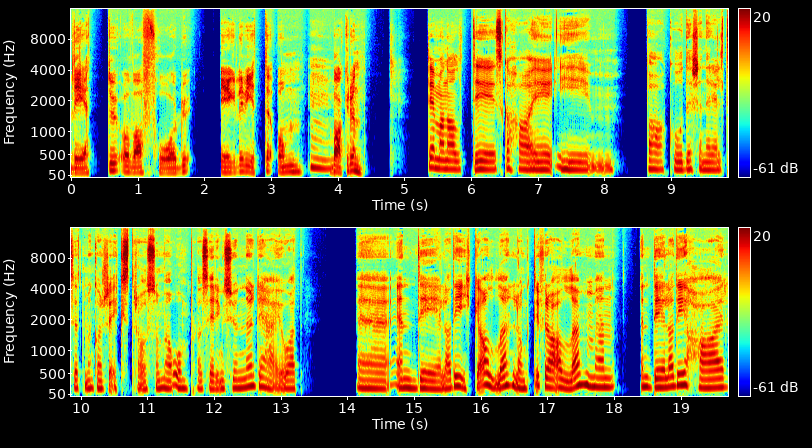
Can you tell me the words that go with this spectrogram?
vet du, og hva får du egentlig vite om Mm. bakgrunn? Det man alltid skal ha i, i mm, bakhodet generelt sett, men kanskje ekstra også med omplasseringshunder, det er jo at eh, en del av de, ikke alle, langt ifra alle, men en del av de har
